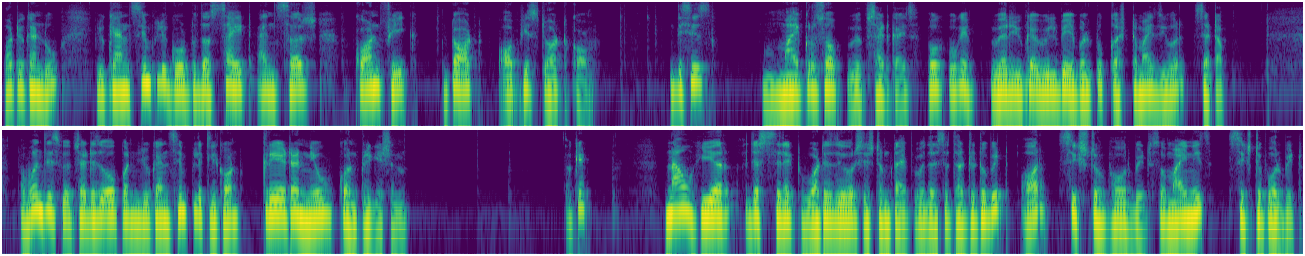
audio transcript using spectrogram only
what you can do, you can simply go to the site and search config.office.com. This is Microsoft website guys, okay, where you can, will be able to customize your setup. Now once this website is open, you can simply click on create a new configuration. Okay now here just select what is your system type, whether it's a 32-bit or 64-bit. So mine is 64-bit.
